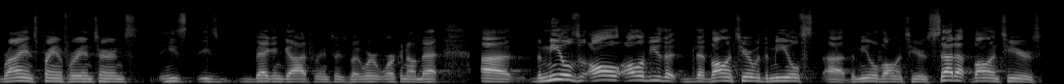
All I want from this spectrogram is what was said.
Ryan's praying for interns he's, he's begging God for interns, but we're working on that. Uh, the meals, all, all of you that, that volunteer with the meals, uh, the meal volunteers, set up volunteers.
